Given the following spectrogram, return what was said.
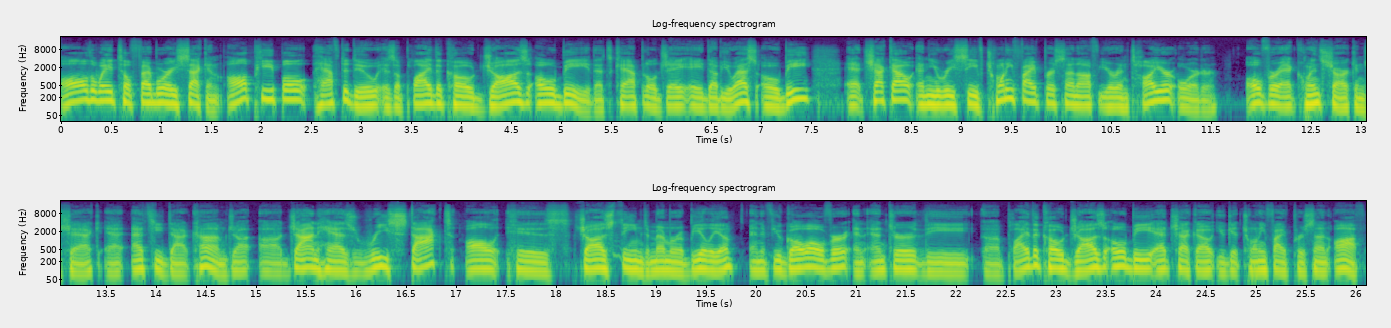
all the way till February 2nd. All people have to do is apply the code JAWSOB, that's capital J A W S O B, at checkout, and you receive 25% off your entire order over at Quint's Sharkin' Shack at Etsy.com. Jo- uh, Jon has restocked all his Jaws themed memorabilia. And if you go over and enter the, uh, apply the code JAWSOB at checkout, you get 25% off.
